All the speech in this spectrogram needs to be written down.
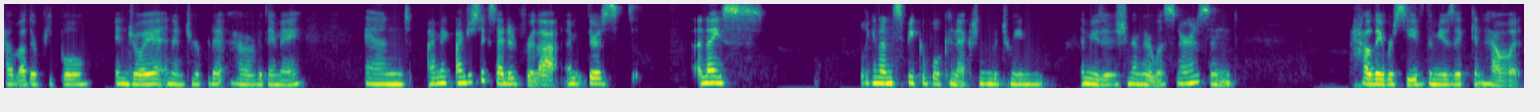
have other people enjoy it and interpret it however they may. And I'm I'm just excited for that. i there's a nice, like an unspeakable connection between a musician and their listeners, and how they receive the music and how it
